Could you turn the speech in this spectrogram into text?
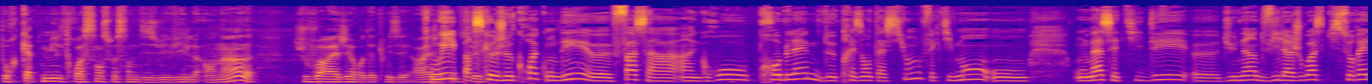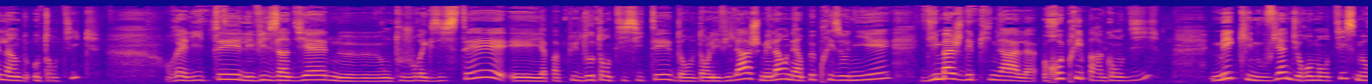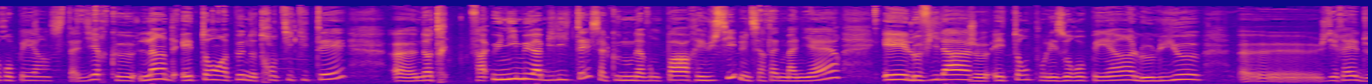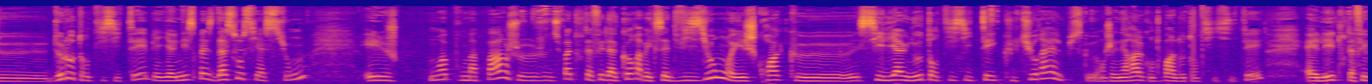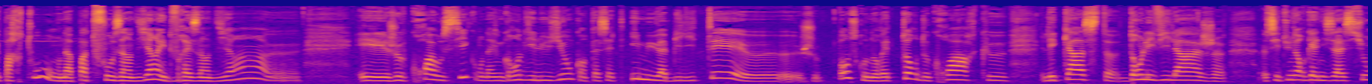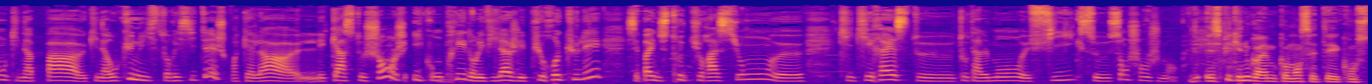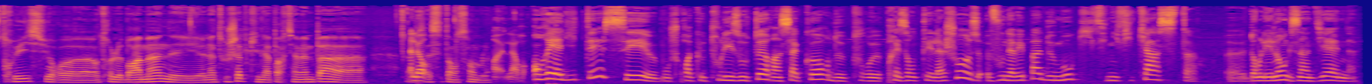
Pour 4378 villes en Inde, je vous vois réagir, Odette Louiset. Oui, parce que je crois qu'on est euh, face à un gros problème de présentation. Effectivement, on, on a cette idée euh, d'une Inde villageoise qui serait l'Inde authentique. En réalité, les villes indiennes euh, ont toujours existé et il n'y a pas plus d'authenticité dans, dans, les villages. Mais là, on est un peu prisonnier d'images d'Épinal repris par Gandhi, mais qui nous viennent du romantisme européen. C'est-à-dire que l'Inde étant un peu notre antiquité, euh, notre enfin une immuabilité, celle que nous n'avons pas réussi d'une certaine manière, et le village étant pour les Européens le lieu, euh, je dirais, de, de l'authenticité, eh bien il y a une espèce d'association, et moi, pour ma part, je, ne suis pas tout à fait d'accord avec cette vision et je crois que s'il y a une authenticité culturelle, puisque en général, quand on parle d'authenticité, elle est tout à fait partout. On n'a pas de faux Indiens et de vrais Indiens. Euh, et je crois aussi qu'on a une grande illusion quant à cette immuabilité. Euh, je pense qu'on aurait tort de croire que les castes dans les villages, c'est une organisation qui n'a pas, qui n'a aucune historicité. Je crois qu'elle a, les castes changent, y compris dans les villages les plus reculés. C'est pas une structuration euh, qui, reste euh, totalement fixe, sans changement. Expliquez-nous quand même comment c'était construit sur entre le Brahman et l'intouchable qui n'appartient même pas à alors, c'est ensemble. Alors, en réalité, c'est euh, bon. Je crois que tous les auteurs hein, s'accordent pour euh, présenter la chose. Vous n'avez pas de mot qui signifie caste euh, dans les langues indiennes.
